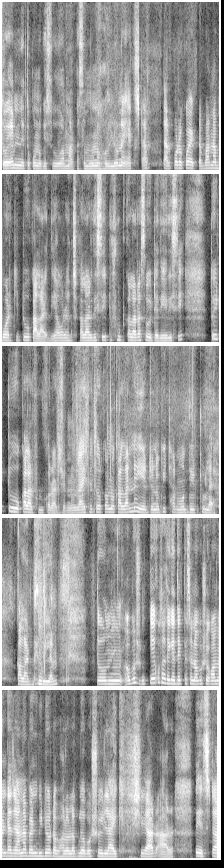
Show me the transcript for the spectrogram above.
তো এমনি তো কোনো কিছু আমার কাছে মনে হইল না এক্সট্রা তারপরে কয়েকটা বানাবো আর কি, একটু কালার দিয়ে অরেঞ্জ কালার দিছি, একটু ফুড কালার আছে, ওইটা দিয়ে দিছি। তো একটু কালারফুল করার জন্য। লাইফে তো কোনো কালার নেই, এর জন্য পিঠার মধ্যে একটু কালার দিয়ে দিলাম। তো অবশ্য, কে কোথা থেকে দেখতেছেন অবশ্যই কমেন্টে জানাবেন। ভিডিওটা ভালো লাগলে অবশ্যই লাইক শেয়ার আর পেজটা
